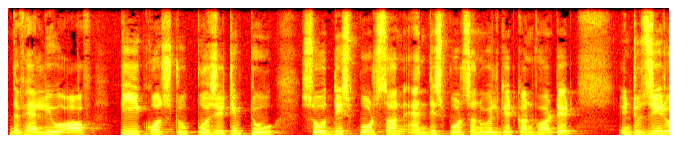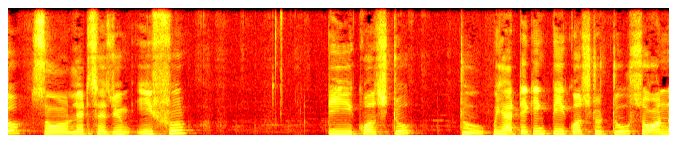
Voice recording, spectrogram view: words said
the value of p equals to positive 2 so this portion and this portion will get converted into zero. So let's assume if p equals to 2 we are taking p equals to 2 so on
